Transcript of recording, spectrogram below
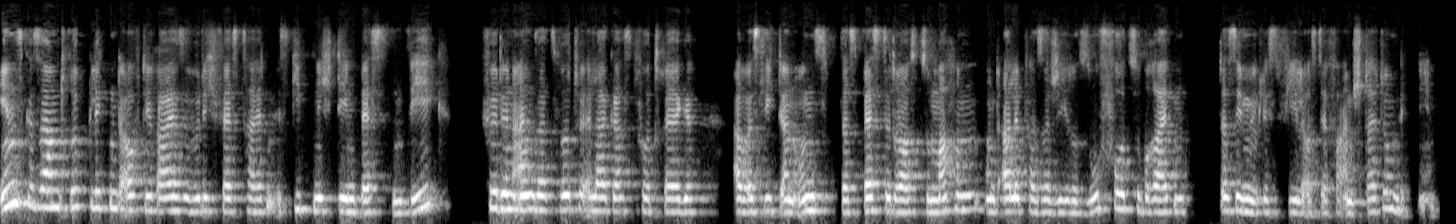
Insgesamt rückblickend auf die Reise würde ich festhalten, es gibt nicht den besten Weg für den Einsatz virtueller Gastvorträge, aber es liegt an uns, das Beste daraus zu machen und alle Passagiere so vorzubereiten, dass sie möglichst viel aus der Veranstaltung mitnehmen.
